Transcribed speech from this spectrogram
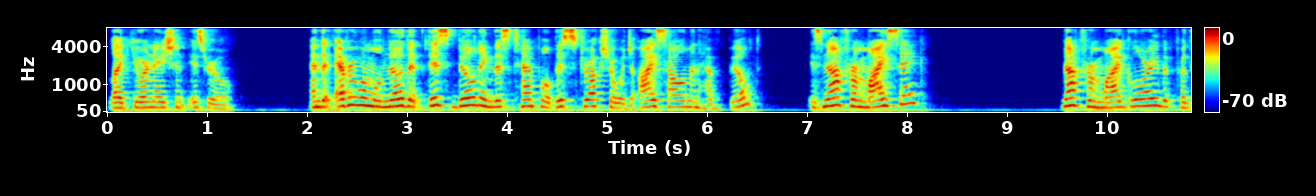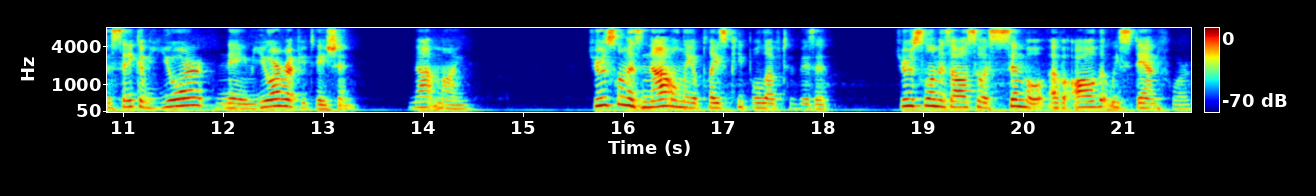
like your nation Israel, and that everyone will know that this building, this temple, this structure which I, Solomon, have built is not for my sake, not for my glory, but for the sake of your name, your reputation, not mine. Jerusalem is not only a place people love to visit, Jerusalem is also a symbol of all that we stand for.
